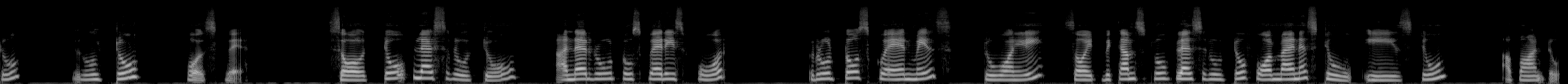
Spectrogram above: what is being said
2 root 2 whole square. So 2 plus root 2 under root 2 square is 4. Root 2 square means 2 only. So it becomes 2 plus root 2 4 minus 2 is 2. upon 2.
